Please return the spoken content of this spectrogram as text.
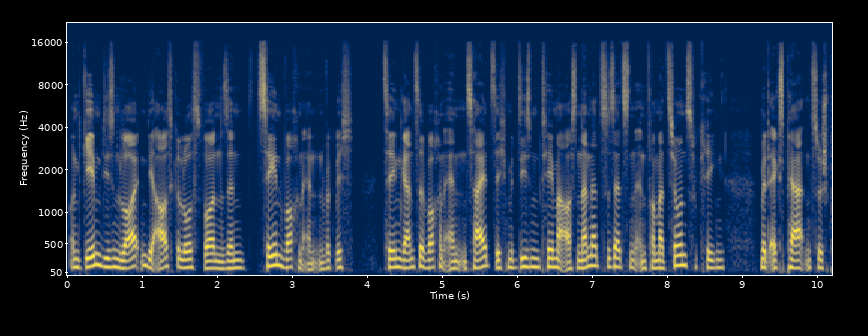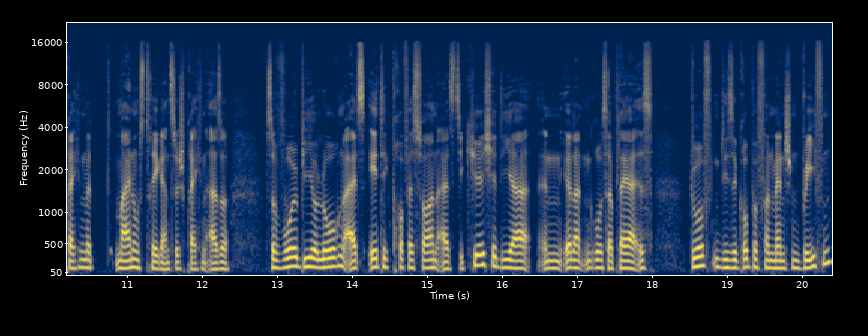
und geben diesen Leuten, die ausgelost worden sind, zehn Wochenenden, wirklich zehn ganze Wochenenden Zeit, sich mit diesem Thema auseinanderzusetzen, Informationen zu kriegen, mit Experten zu sprechen, mit Meinungsträgern zu sprechen. Also sowohl Biologen als Ethikprofessoren als die Kirche, die ja in Irland ein großer Player ist, durften diese Gruppe von Menschen briefen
